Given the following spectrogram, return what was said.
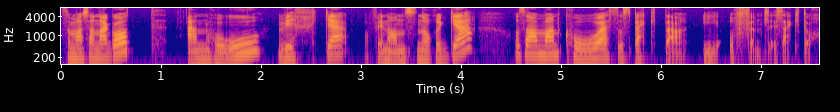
Som man kjenner godt, NHO, Virke og Finans Norge. Og så har man KS og Spekter i offentlig sektor.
